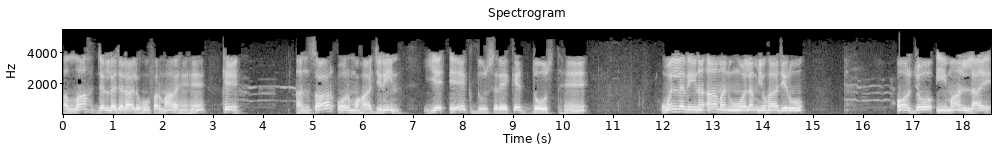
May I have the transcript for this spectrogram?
اللہ جل جلالہ فرما رہے ہیں کہ انصار اور مہاجرین یہ ایک دوسرے کے دوست ہیں۔ والذین آمنوا ولم يهاجروا اور جو ایمان لائے،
